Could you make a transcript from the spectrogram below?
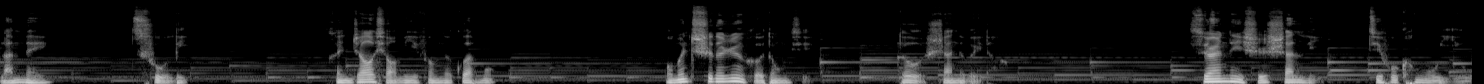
蓝莓、醋栗，很招小蜜蜂的灌木。我们吃的任何东西，都有山的味道。虽然那时山里几乎空无一物。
